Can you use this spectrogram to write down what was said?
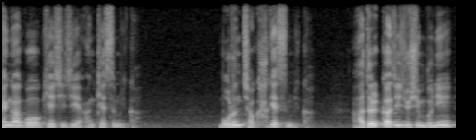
행하고 계시지 않겠습니까? 모른 척 하겠습니까? 아들까지 주신 분이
